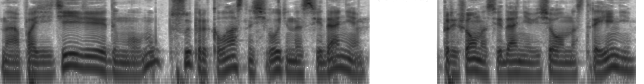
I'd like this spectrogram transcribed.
на позитиве. Думал, ну, супер, классно, сегодня на свидание. Пришел на свидание в веселом настроении.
